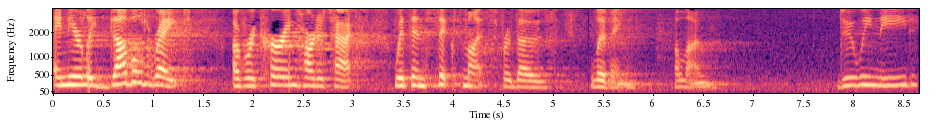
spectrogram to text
a nearly doubled rate of recurring heart attacks within six months for those living alone. Do we need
